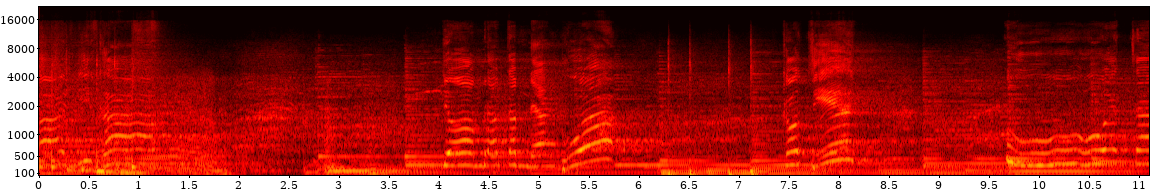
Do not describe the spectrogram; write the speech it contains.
อายมีค่ายอมรับตำแหน่งผัวเขาจริงผัวจ้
